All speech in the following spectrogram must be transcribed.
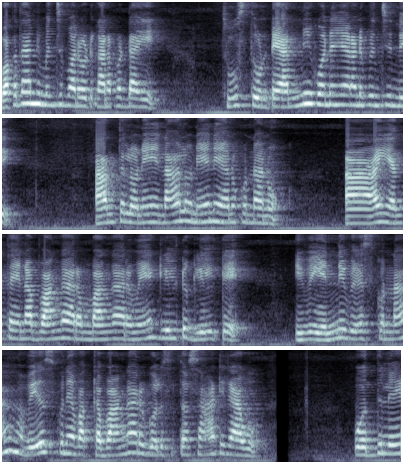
ఒకదాన్ని మించి మరొకటి కనపడ్డాయి. చూస్తుంటే అన్నీ కొనేయాలనిపించింది. అంతలోనే నాలో నేనే అనుకున్నాను. ఎంతైనా బంగారం బంగారమే గిల్టు గిల్టే. ఇవి ఎన్ని వేసుకున్నా వేసుకునే ఒక్క బంగారు గొలుసుతో సాటి రావు. వద్దులే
